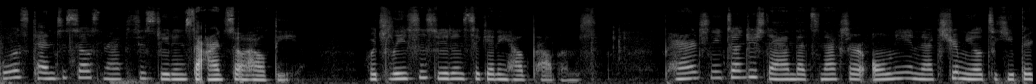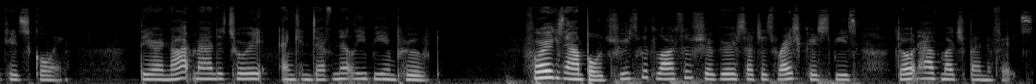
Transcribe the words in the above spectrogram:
schools tend to sell snacks to students that aren't so healthy, which leads to students to getting health problems. Parents need to understand that snacks are only an extra meal to keep their kids going. They are not mandatory and can definitely be improved. For example, treats with lots of sugar, such as Rice Krispies, don't have much benefits.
